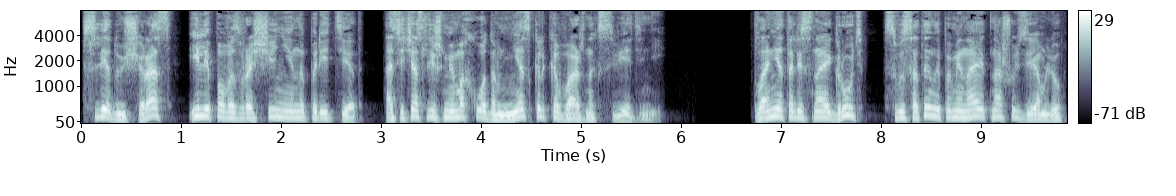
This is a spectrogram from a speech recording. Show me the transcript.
в следующий раз или по возвращении на паритет, а сейчас лишь мимоходом несколько важных сведений. Планета Лесная Грудь с высоты напоминает нашу Землю,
